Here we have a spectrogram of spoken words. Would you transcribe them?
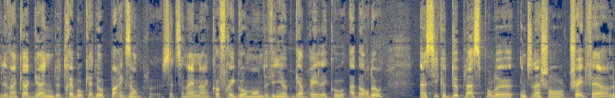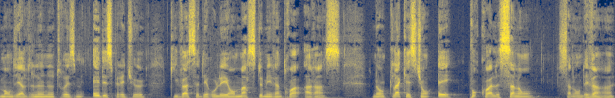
et le vainqueur gagne de très beaux cadeaux. Par exemple, cette semaine, un coffret gourmand de vignoble Gabriel Eco à Bordeaux, ainsi que deux places pour le International Trade Fair, le mondial de l'œnotourisme et des spiritueux, qui va se dérouler en mars 2023 à Reims. Donc, la question est, pourquoi le salon Salon des vins, hein,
